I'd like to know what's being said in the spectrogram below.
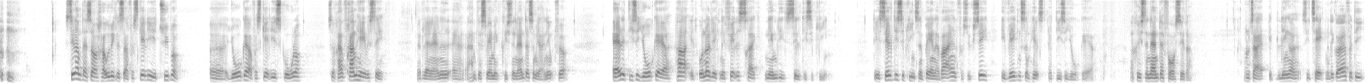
Selvom der så har udviklet sig forskellige typer øh, yoga og forskellige skoler, så fremhæves det med blandt andet af, ham der Swami Krishnananda, som jeg har nævnt før. Alle disse yogaer har et underliggende fællestræk, nemlig selvdisciplin. Det er selvdisciplin, som baner vejen for succes i hvilken som helst af disse yogaer. Og Krishnananda fortsætter. Og nu tager jeg et længere citat, men det gør jeg, fordi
